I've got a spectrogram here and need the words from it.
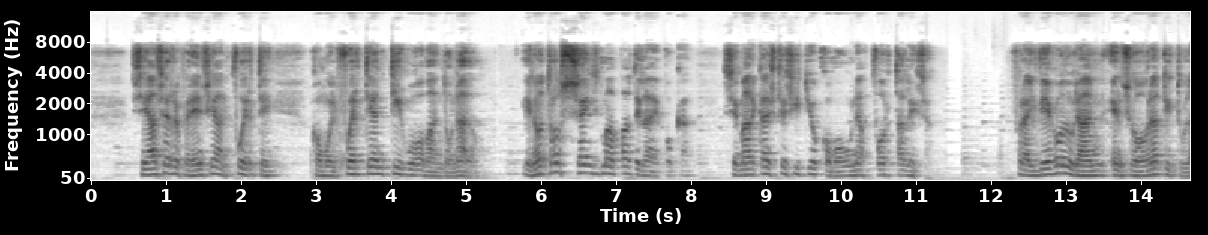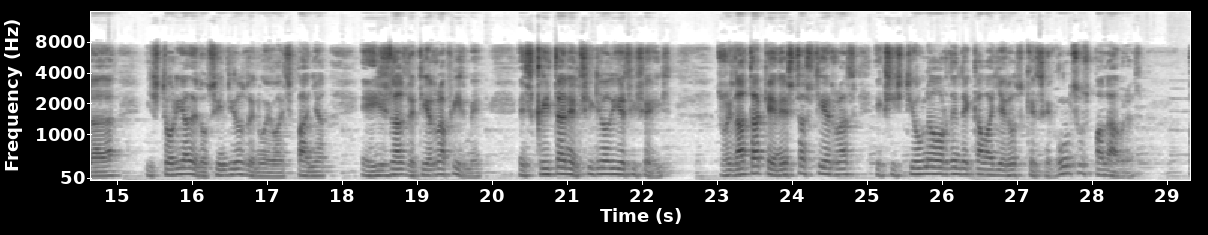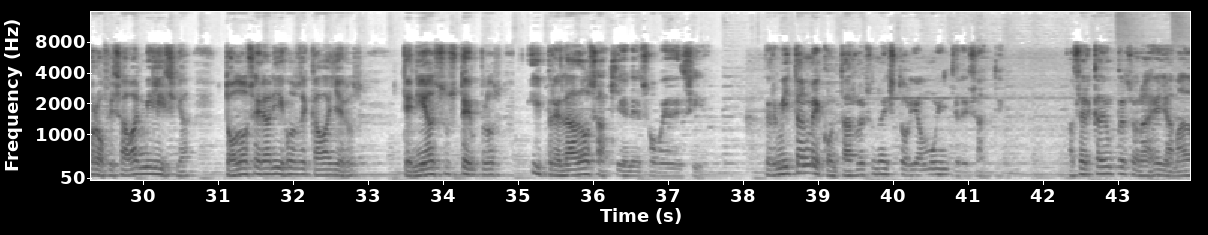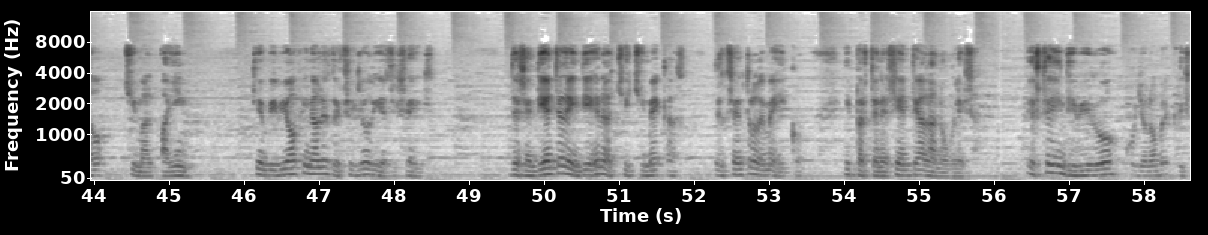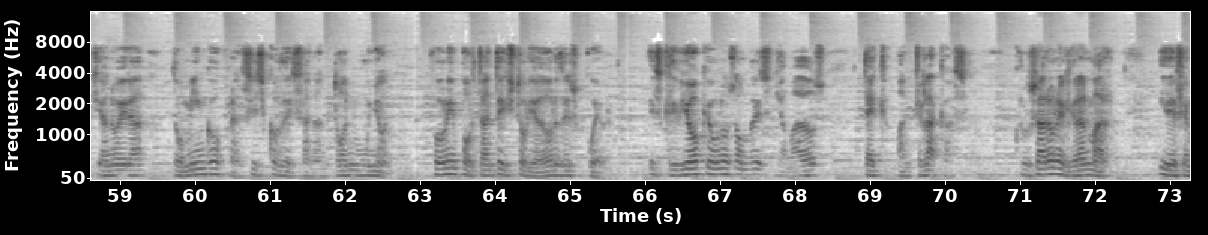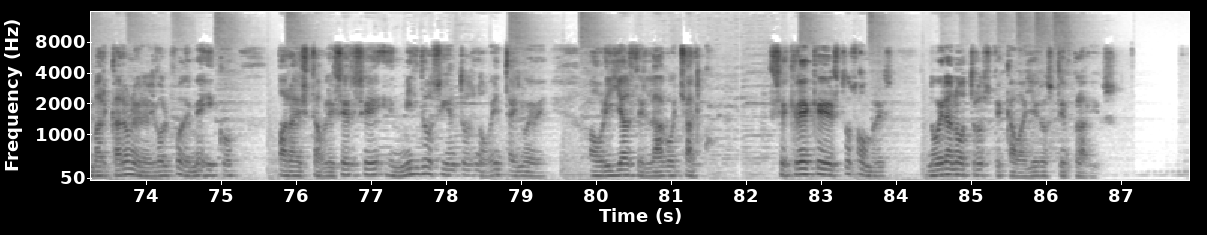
se hace referencia al fuerte como el fuerte antiguo abandonado. En otros seis mapas de la época se marca este sitio como una fortaleza. Fray Diego Durán, en su obra titulada Historia de los indios de Nueva España e Islas de Tierra Firme, escrita en el siglo XVI, relata que en estas tierras existió una orden de caballeros que, según sus palabras, profesaban milicia, todos eran hijos de caballeros, tenían sus templos y prelados a quienes obedecían. Permítanme contarles una historia muy interesante acerca de un personaje llamado Chimalpaín, quien vivió a finales del siglo XVI. Descendiente de indígenas chichimecas del centro de México y perteneciente a la nobleza. Este individuo, cuyo nombre cristiano era Domingo Francisco de San Antón Muñón, fue un importante historiador de su pueblo. Escribió que unos hombres llamados Tecpantlacas cruzaron el Gran Mar y desembarcaron en el Golfo de México para establecerse en 1299 a orillas del lago Chalco. Se cree que estos hombres no eran otros que caballeros templarios.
